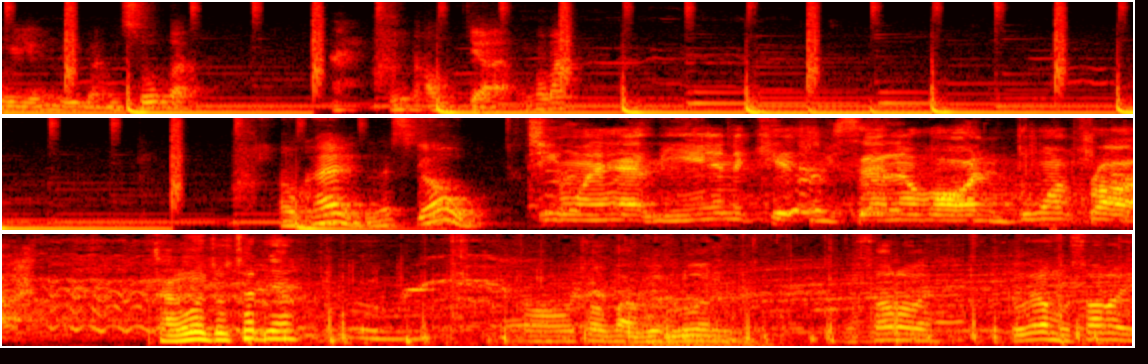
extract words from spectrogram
tôi vẫn bị bệnh suốt à. Đúng là ông trời không có mắt. Ok let's go. She wanna have me in the kitchen, selling hard and doing fraud. trắng luôn cho chất nhá. Cho cho vào việc luôn. Một shot thôi. Tôi nghĩ là một shot thôi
